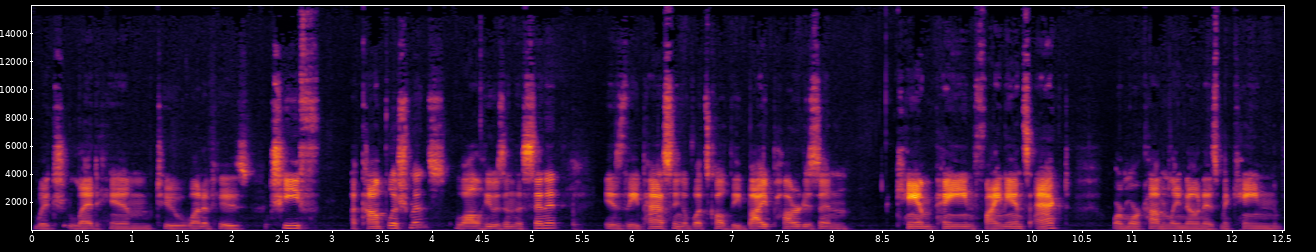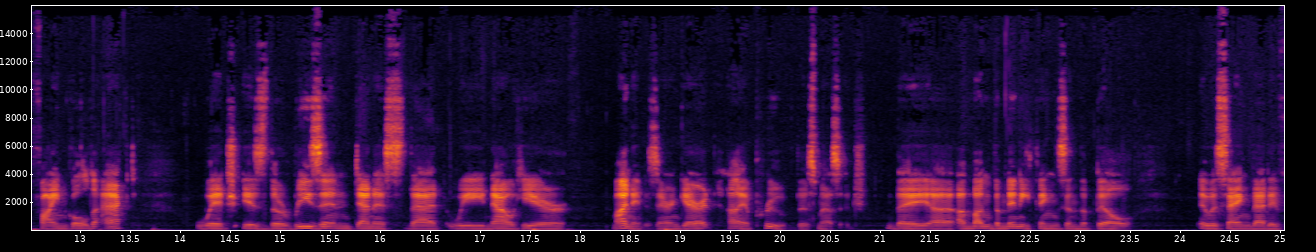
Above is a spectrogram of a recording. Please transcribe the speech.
which led him to one of his chief accomplishments while he was in the Senate is the passing of what's called the Bipartisan Campaign Finance Act, or more commonly known as McCain Feingold Act, which is the reason, Dennis, that we now hear, My name is Aaron Garrett, and I approve this message. They, uh, among the many things in the bill, it was saying that if,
